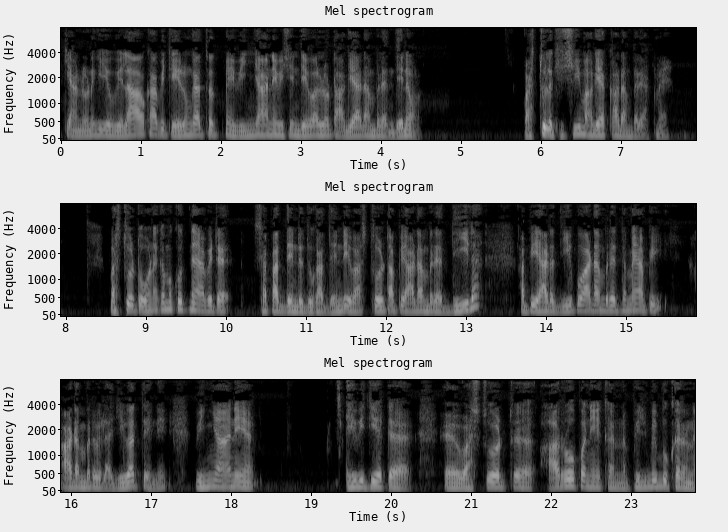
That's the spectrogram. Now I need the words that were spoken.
කියන්න ඕනේ කිය වෙලාවක අපි තේරුම් ගත්තොත් මේ විඥානයේ විසින් දේවල් වලට අගය ආඩම්බරෙන් දෙනවා. වස්තුල කිසිම අගයක් ආඩම්බරයක් නැහැ. වස්තු වලට ඕනකමකුත් නැහැ අපිට සැපක් දෙන්න දුකක් දෙන්න. ඒ වස්තු වලට අපි ආඩම්බරයක් දීලා අපි යාට දීපු ආඩම්බරයෙන් තමයි අපි ආඩම්බර වෙලා ජීවත් වෙන්නේ. විඥානය ඒ විදිහට වස්තුවට ආරෝපණය කරන, පිළිඹු කරන,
